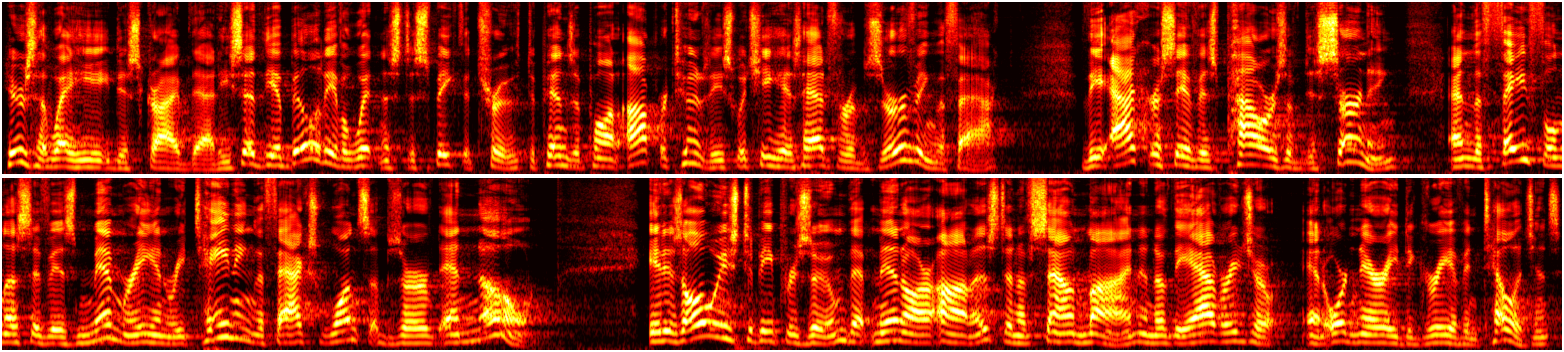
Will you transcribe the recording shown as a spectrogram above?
Here's the way he described that. He said, The ability of a witness to speak the truth depends upon opportunities which he has had for observing the fact, the accuracy of his powers of discerning, and the faithfulness of his memory in retaining the facts once observed and known. It is always to be presumed that men are honest and of sound mind and of the average or an ordinary degree of intelligence.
